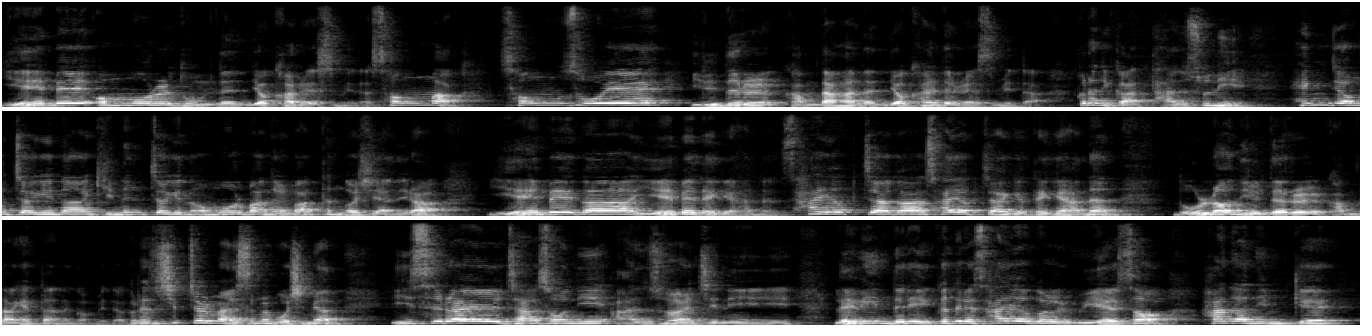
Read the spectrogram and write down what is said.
예배 업무를 돕는 역할을 했습니다. 성막, 성소의 일들을 감당하는 역할들을 했습니다. 그러니까 단순히 행정적이나 기능적인 업무만을 맡은 것이 아니라 예배가 예배되게 하는 사역자가 사역자게 되게 하는 놀라운 일들을 감당했다는 겁니다. 그래서 10절 말씀을 보시면 이스라엘 자손이 안수할지니 레위인들이 그들의 사역을 위해서 하나님께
